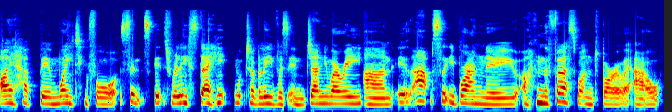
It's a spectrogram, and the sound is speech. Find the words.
I have been waiting for since its release date, which I believe was in January, and it's absolutely brand new. I'm the first one to borrow it out.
